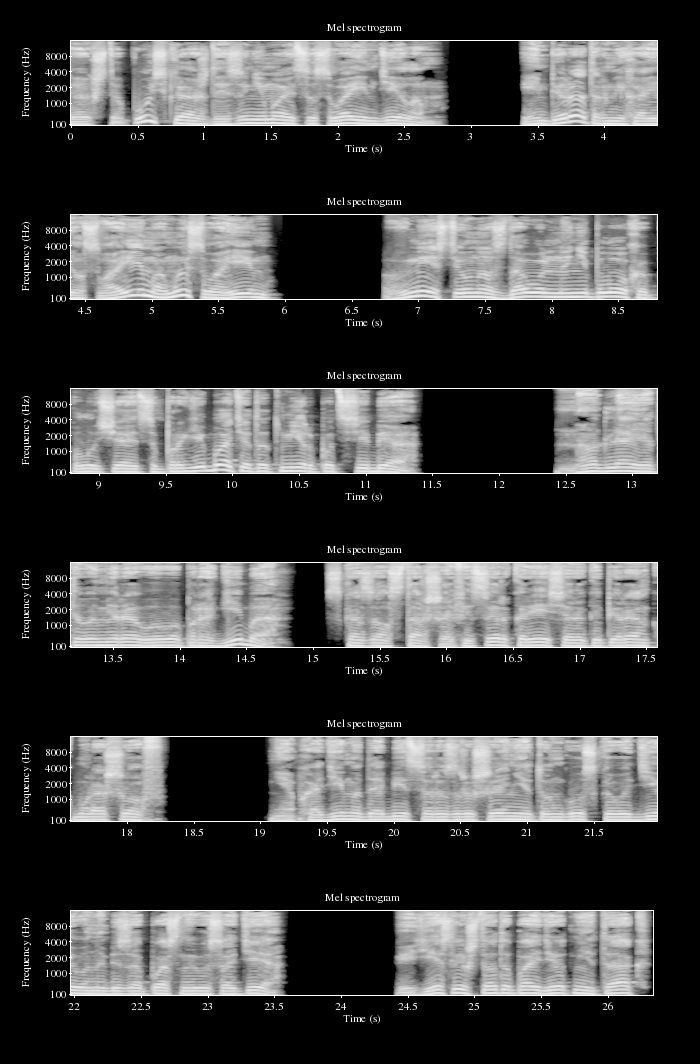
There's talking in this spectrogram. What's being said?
Так что пусть каждый занимается своим делом. Император Михаил своим, а мы своим. Вместе у нас довольно неплохо получается прогибать этот мир под себя. Но для этого мирового прогиба, сказал старший офицер крейсера Каперанг Мурашов, необходимо добиться разрушения Тунгусского дива на безопасной высоте. Ведь если что-то пойдет не так,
